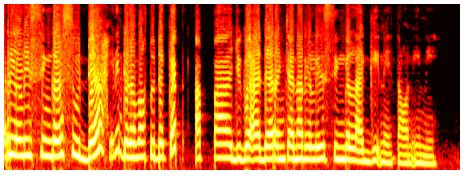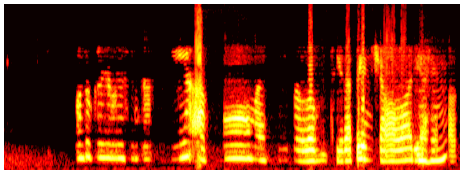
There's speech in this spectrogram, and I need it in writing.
rilis single sudah, ini dalam waktu dekat apa juga ada rencana rilis single lagi nih tahun ini? Untuk rilis single ini aku masih belum sih, tapi insya Allah di akhir mm-hmm. tahun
